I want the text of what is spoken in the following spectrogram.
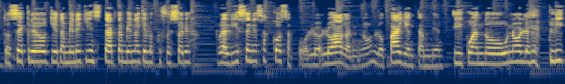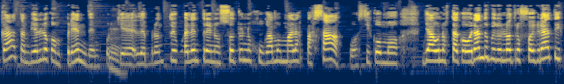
Entonces creo que también hay que instar también a que los profesores realicen esas cosas, lo, lo, hagan, ¿no? Lo paguen también. Y cuando uno les explica, también lo comprenden, porque mm. de pronto igual entre nosotros nos jugamos malas pasadas, pues así como ya uno está cobrando, pero el otro fue gratis,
